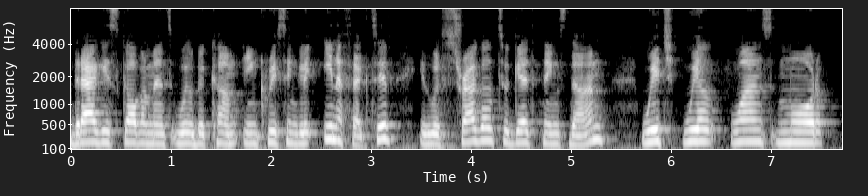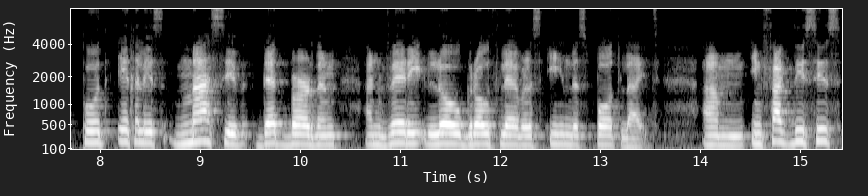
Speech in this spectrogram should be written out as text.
Draghi's government will become increasingly ineffective, it will struggle to get things done, which will once more put Italy's massive debt burden and very low growth levels in the spotlight. Um, in fact, this is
